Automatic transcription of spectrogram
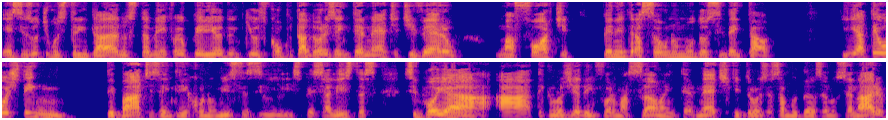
esses últimos 30 anos também foi o período em que os computadores e a internet tiveram uma forte penetração no mundo ocidental. E até hoje tem debates entre economistas e especialistas se foi a, a tecnologia da informação, a internet, que trouxe essa mudança no cenário,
